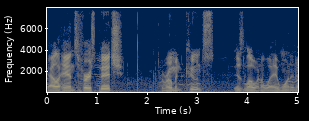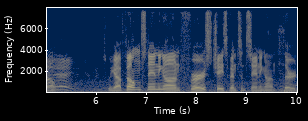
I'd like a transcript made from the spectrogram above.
Callahan's first pitch to Roman Kuntz is low and away, 1 0. We got Felton standing on first, Chase Vincent standing on third.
